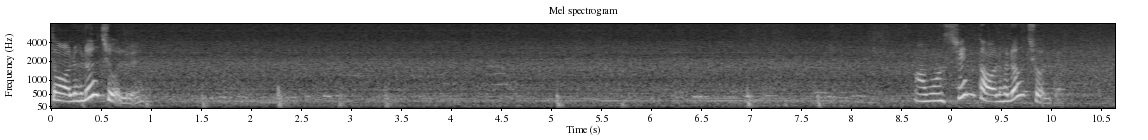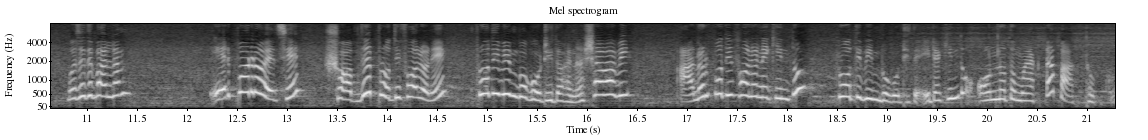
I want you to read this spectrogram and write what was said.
তল হলেও চলবে। অমসৃণ তল হলেও চলবে। বুঝতে পারলাম? এরপর রয়েছে শব্দের প্রতিফলনে প্রতিবিম্ব গঠিত হয় না, স্বাভাবিক। আলোর প্রতিফলনে কিন্তু প্রতিবিম্ব গঠিত, এটা কিন্তু অন্যতম একটা পার্থক্য।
